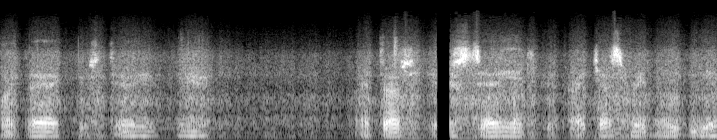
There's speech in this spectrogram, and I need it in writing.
What the heck? You still here? I thought you still here. I just removed you.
